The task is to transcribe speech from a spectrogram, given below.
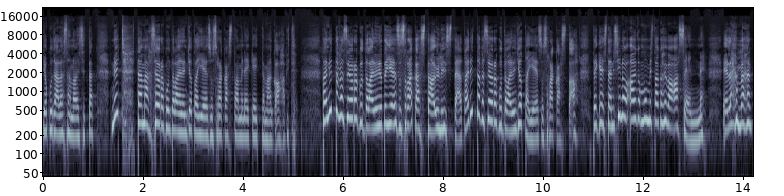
joku täällä sanoisi, että nyt tämä seurakuntalainen, jota Jeesus rakastaa, menee keittämään kahvit. Tai nyt tämä seurakuntalainen, jota Jeesus rakastaa, ylistää. Tai nyt tämä seurakuntalainen, jota Jeesus rakastaa, tekee sitä. Niin siinä on aika, mun mielestä aika hyvä asenne elämään.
